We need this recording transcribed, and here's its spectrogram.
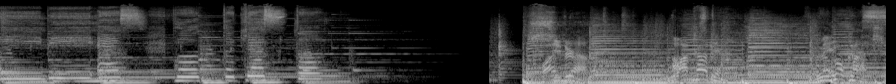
TBS ポッドキャスト。知る。若手動かす。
